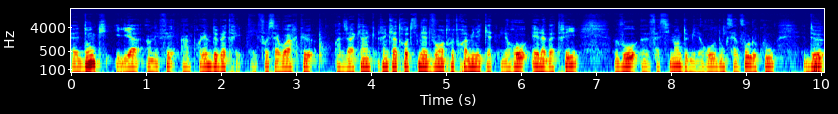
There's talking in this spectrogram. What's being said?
Euh, donc il y a en effet un problème de batterie. il faut savoir que rien, que la trottinette vaut entre 3000 et 4000 euros et la batterie vaut euh, facilement 2000 euros. Donc ça vaut le coup de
